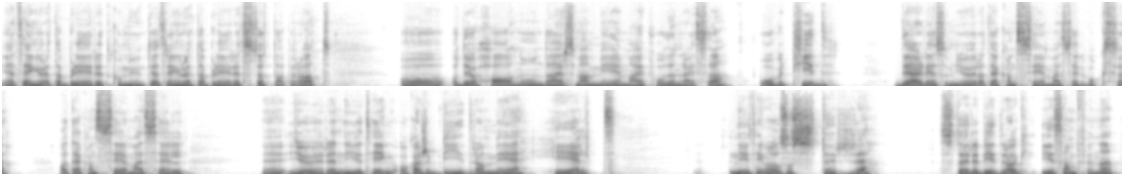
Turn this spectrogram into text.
Jeg trenger å etablere et community, jeg trenger å etablere et støtteapparat. Og, og det å ha noen der som er med meg på den reisa, over tid, det er det som gjør at jeg kan se meg selv vokse. At jeg kan se meg selv eh, gjøre nye ting og kanskje bidra med helt nye ting. Og også større, større bidrag i samfunnet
